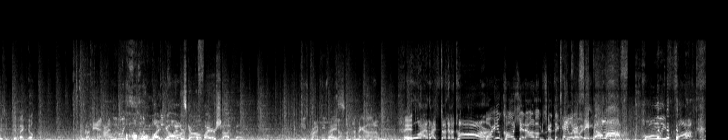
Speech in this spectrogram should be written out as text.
Does he get that kill? I can't. I'm literally Oh the my god, car, he's got bro. the fire shotgun. He's cracked. He's Nice. one shot. I got him. Hey, Why am I stuck in the car? Why are you calling shit out? I'm just gonna take the Take kill your anyway. seatbelt off. Holy fuck!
